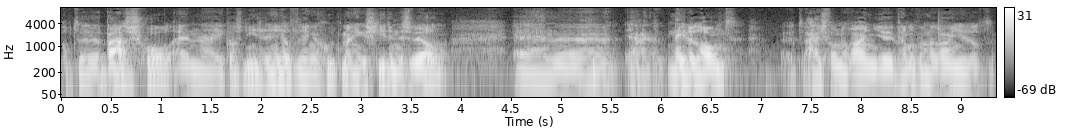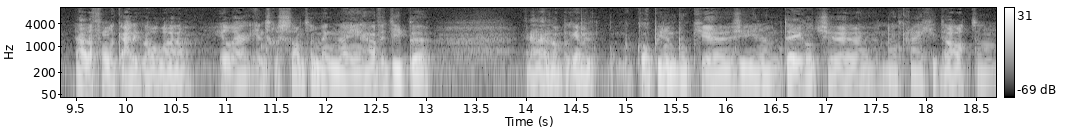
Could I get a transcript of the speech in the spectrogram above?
op de basisschool. En eh, ik was niet in heel veel dingen goed, maar in geschiedenis wel. En ja, Nederland, het Huis van Oranje, Willem van Oranje, dat, ja, dat vond ik eigenlijk wel heel erg interessant. En ben ik me daarin gaan verdiepen. En, dan op een gegeven moment koop je een boekje, zie je een tegeltje, dan krijg je dat. En,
